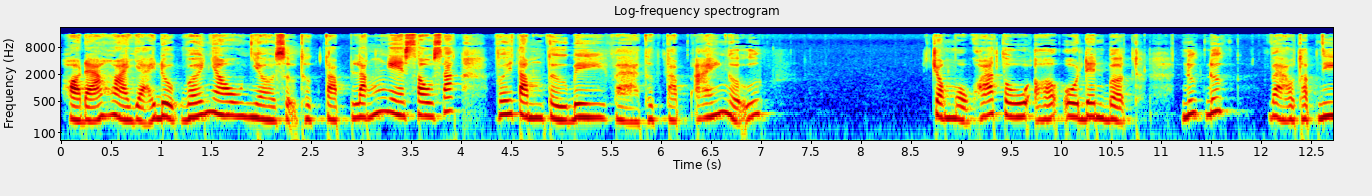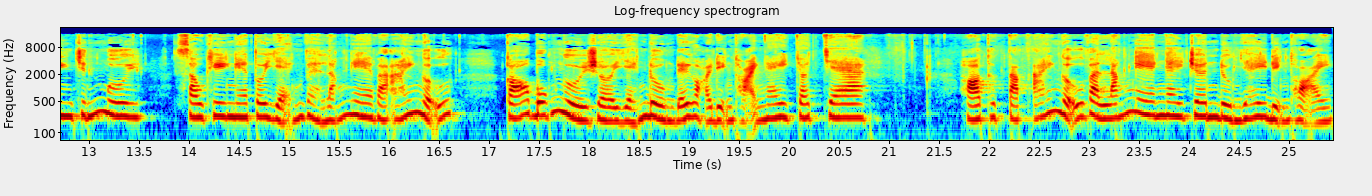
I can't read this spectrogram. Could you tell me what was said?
Họ đã hòa giải được với nhau nhờ sự thực tập lắng nghe sâu sắc với tâm từ bi và thực tập ái ngữ. Trong một khóa tu ở Odenburg, nước Đức vào thập niên 90 sau khi nghe tôi giảng về lắng nghe và ái ngữ. Có bốn người rời giảng đường để gọi điện thoại ngay cho cha. Họ thực tập ái ngữ và lắng nghe ngay trên đường dây điện thoại.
